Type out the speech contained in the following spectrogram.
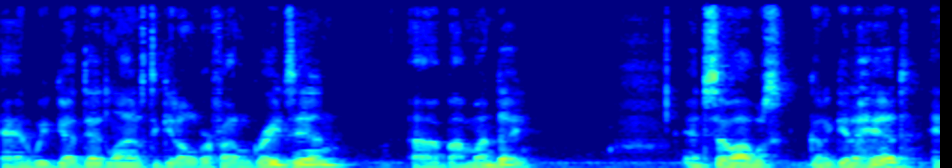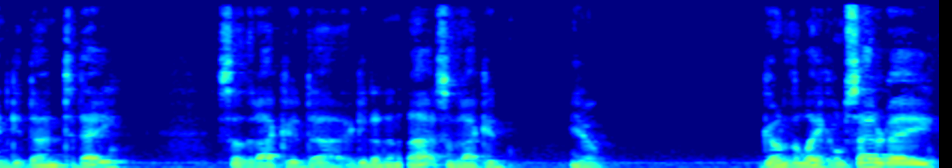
and we've got deadlines to get all of our final grades in uh, by Monday. And so I was going to get ahead and get done today so that I could uh, get it done tonight so that I could, you know, go to the lake on Saturday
